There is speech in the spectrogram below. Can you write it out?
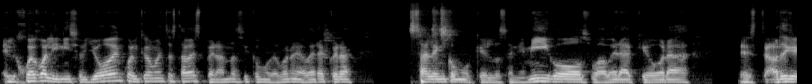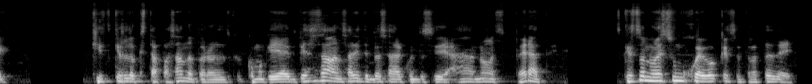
el juego al inicio. Yo en cualquier momento estaba esperando así como de, bueno, y a ver a qué hora salen como que los enemigos o a ver a qué hora, este, ahora que, ¿qué, qué es lo que está pasando, pero como que ya empiezas a avanzar y te empiezas a dar cuenta así de, ah, no, espérate. Es que esto no es un juego que se trate de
